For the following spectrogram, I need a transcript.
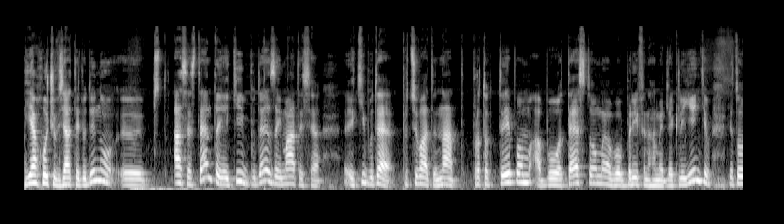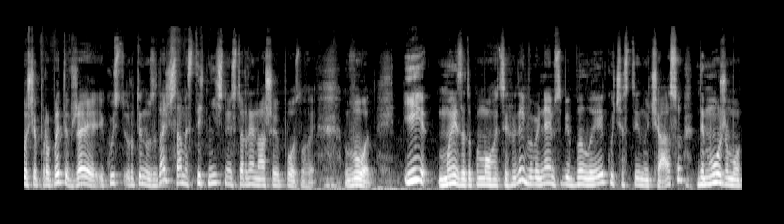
я хочу взяти людину, е, асистента, який буде займатися, який буде працювати над прототипом або тестами, або брифінгами для клієнтів, для того, щоб робити вже якусь рутинну задачу саме з технічної сторони нашої послуги. Вот. І ми за допомогою цих людей вивільняємо собі велику частину часу, де можемо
